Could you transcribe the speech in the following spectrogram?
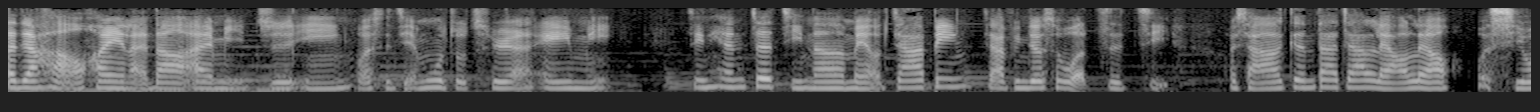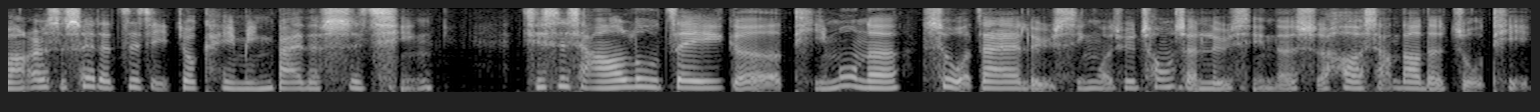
大家好，欢迎来到艾米之音，我是节目主持人 Amy。今天这集呢，没有嘉宾，嘉宾就是我自己。我想要跟大家聊聊，我希望二十岁的自己就可以明白的事情。其实想要录这一个题目呢，是我在旅行，我去冲绳旅行的时候想到的主题。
